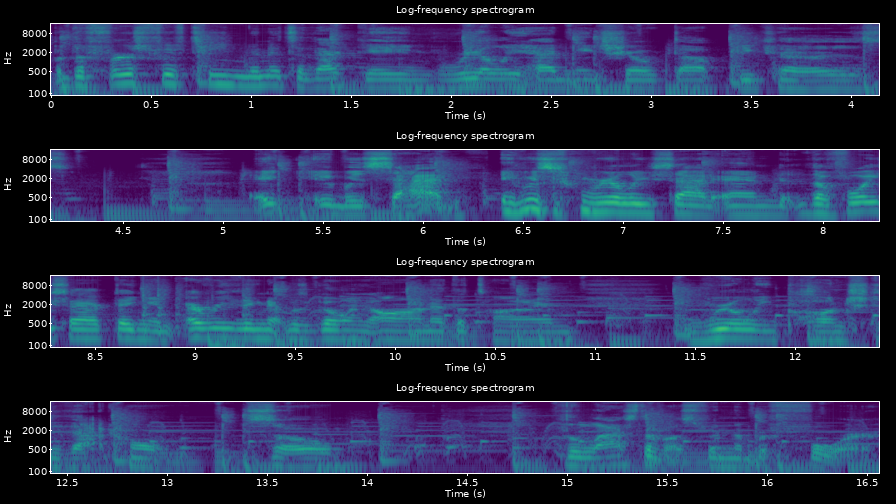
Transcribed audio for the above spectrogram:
But the first 15 minutes of that game really had me choked up because it, it was sad. It was really sad, and the voice acting and everything that was going on at the time really punched that home. So, The Last of Us for number four.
